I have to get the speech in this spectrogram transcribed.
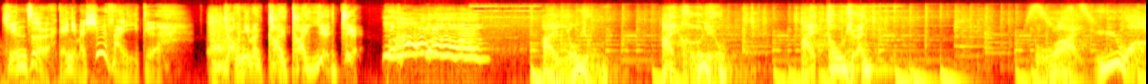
亲自给你们示范一个，让你们开开眼界。爱游泳。爱河流，爱高原，不爱渔网；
